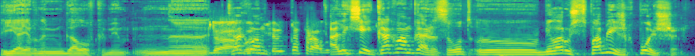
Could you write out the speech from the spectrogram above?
ядерными головками. Да, как вам... Алексей, как вам кажется, вот Беларусь поближе к Польше –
